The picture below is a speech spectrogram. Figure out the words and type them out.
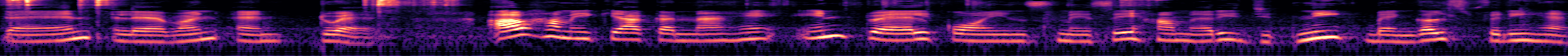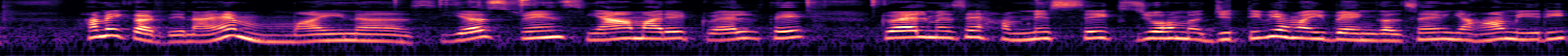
ten eleven and twelve अब हमें क्या करना है? इन ट्वेल्व कॉइन्स में से हमारी जितनी बेंगल्स फ्री हैं हमें कर देना है माइनस यस फ्रेंड्स यहाँ हमारे ट्वेल्व थे। ट्वेल्व में से हमने सिक्स जो हम जितनी भी हमारी बेंगल्स हैं यहाँ मेरी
